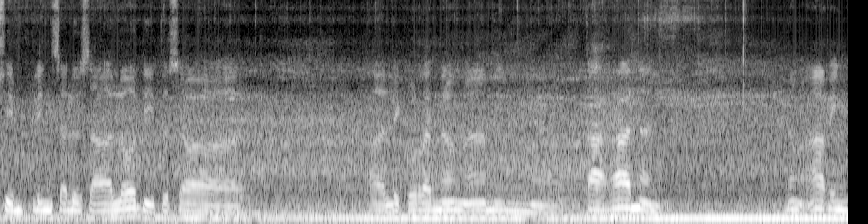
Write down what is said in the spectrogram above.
simpleng salo-salo dito sa ah, likuran ng aming ah, tahanan ng aking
